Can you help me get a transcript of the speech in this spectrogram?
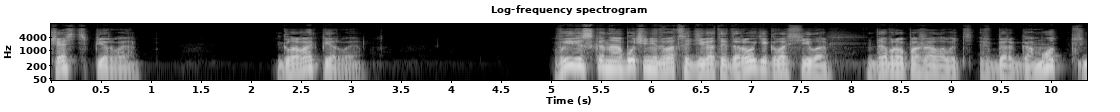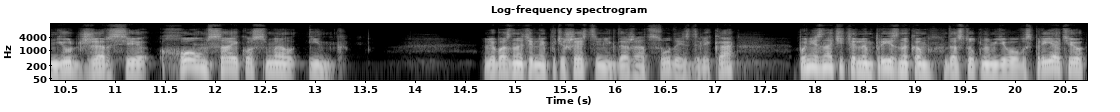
Часть первая. Глава первая. Вывеска на обочине 29-й дороги гласила «Добро пожаловать в Бергамот, Нью-Джерси, Home Psycho Smell Inc». Любознательный путешественник даже отсюда, издалека, по незначительным признакам, доступным его восприятию,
